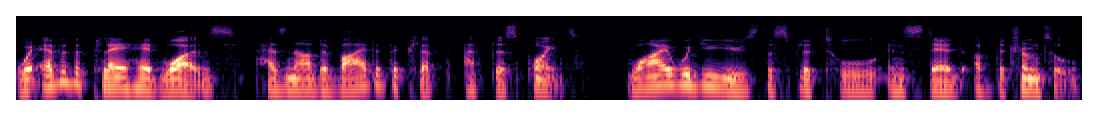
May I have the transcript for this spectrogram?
Wherever the playhead was has now divided the clip at this point. Why would you use the split tool instead of the trim tool?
